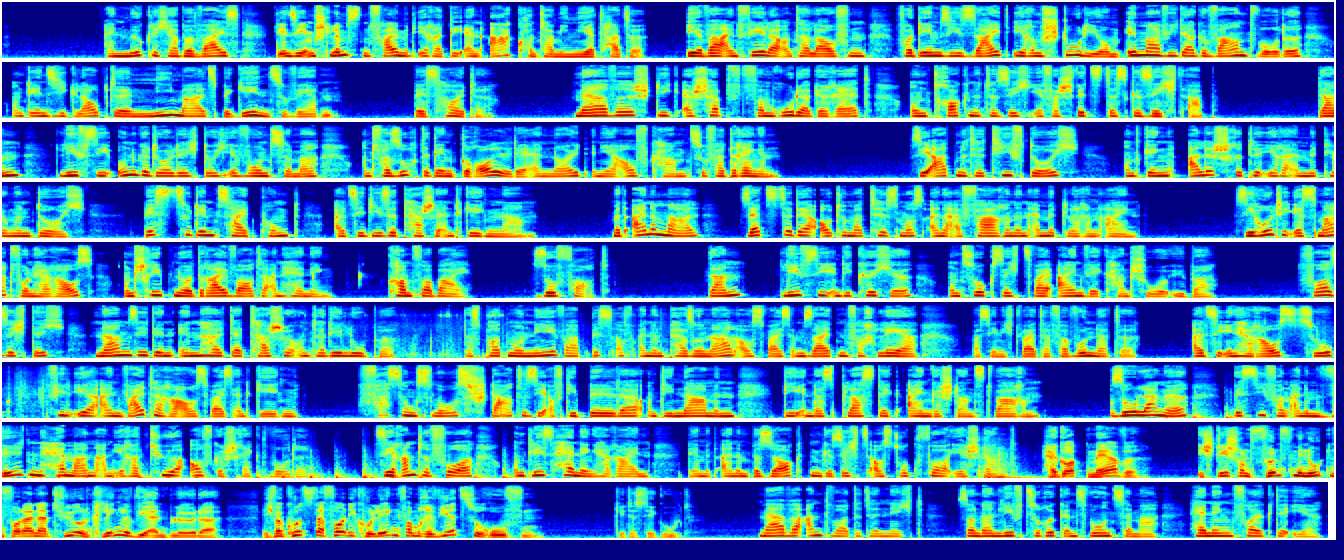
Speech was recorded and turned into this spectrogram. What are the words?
Ein möglicher Beweis, den sie im schlimmsten Fall mit ihrer DNA kontaminiert hatte. Ihr war ein Fehler unterlaufen, vor dem sie seit ihrem Studium immer wieder gewarnt wurde und den sie glaubte, niemals begehen zu werden. Bis heute. Merve stieg erschöpft vom Rudergerät und trocknete sich ihr verschwitztes Gesicht ab. Dann lief sie ungeduldig durch ihr Wohnzimmer und versuchte den Groll, der erneut in ihr aufkam, zu verdrängen. Sie atmete tief durch und ging alle Schritte ihrer Ermittlungen durch, bis zu dem Zeitpunkt, als sie diese Tasche entgegennahm. Mit einem Mal setzte der Automatismus einer erfahrenen Ermittlerin ein. Sie holte ihr Smartphone heraus und schrieb nur drei Worte an Henning. Komm vorbei. Sofort. Dann lief sie in die Küche und zog sich zwei Einweghandschuhe über. Vorsichtig nahm sie den Inhalt der Tasche unter die Lupe. Das Portemonnaie war bis auf einen Personalausweis im Seitenfach leer, was sie nicht weiter verwunderte. Als sie ihn herauszog, fiel ihr ein weiterer Ausweis entgegen. Fassungslos starrte sie auf die Bilder und die Namen, die in das Plastik eingestanzt waren. So lange, bis sie von einem wilden Hämmern an ihrer Tür aufgeschreckt wurde. Sie rannte vor und ließ Henning herein, der mit einem besorgten Gesichtsausdruck vor ihr stand. Herrgott, Merve, ich stehe schon fünf Minuten vor deiner Tür und klingle wie ein Blöder. Ich war kurz davor, die Kollegen vom Revier zu rufen. Geht es dir gut? Merve antwortete nicht, sondern lief zurück ins Wohnzimmer. Henning folgte ihr.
